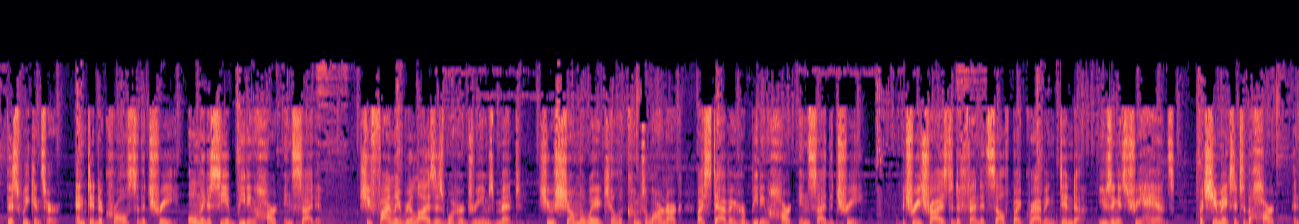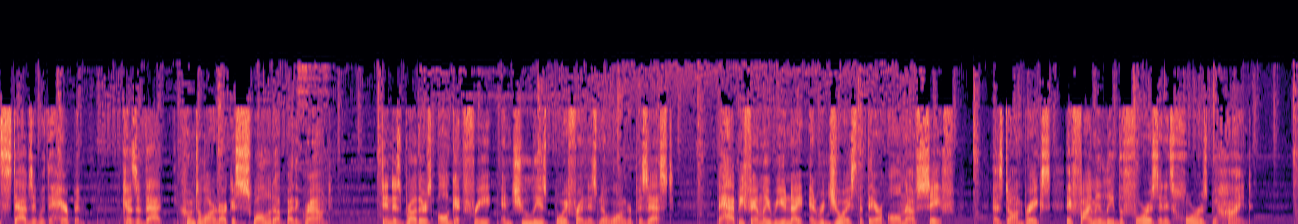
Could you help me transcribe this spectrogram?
This weakens her, and Dinda crawls to the tree, only to see a beating heart inside it. She finally realizes what her dreams meant. She was shown the way to kill the Kuntilanak by stabbing her beating heart inside the tree. The tree tries to defend itself by grabbing Dinda, using its tree hands, but she makes it to the heart and stabs it with the hairpin. Because of that, Kuntilanak is swallowed up by the ground. Dinda's brothers all get free, and Julia's boyfriend is no longer possessed. The happy family reunite and rejoice that they are all now safe. As dawn breaks, they finally leave the forest and its horrors behind.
